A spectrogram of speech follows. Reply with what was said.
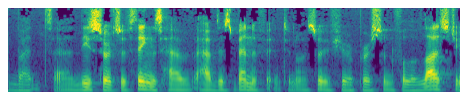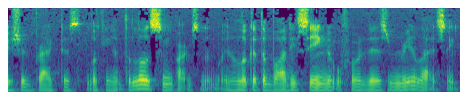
But uh, these sorts of things have, have this benefit, you know. So if you're a person full of lust, you should practice looking at the loathsome parts of the You know, look at the body, seeing it for it is, and realizing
